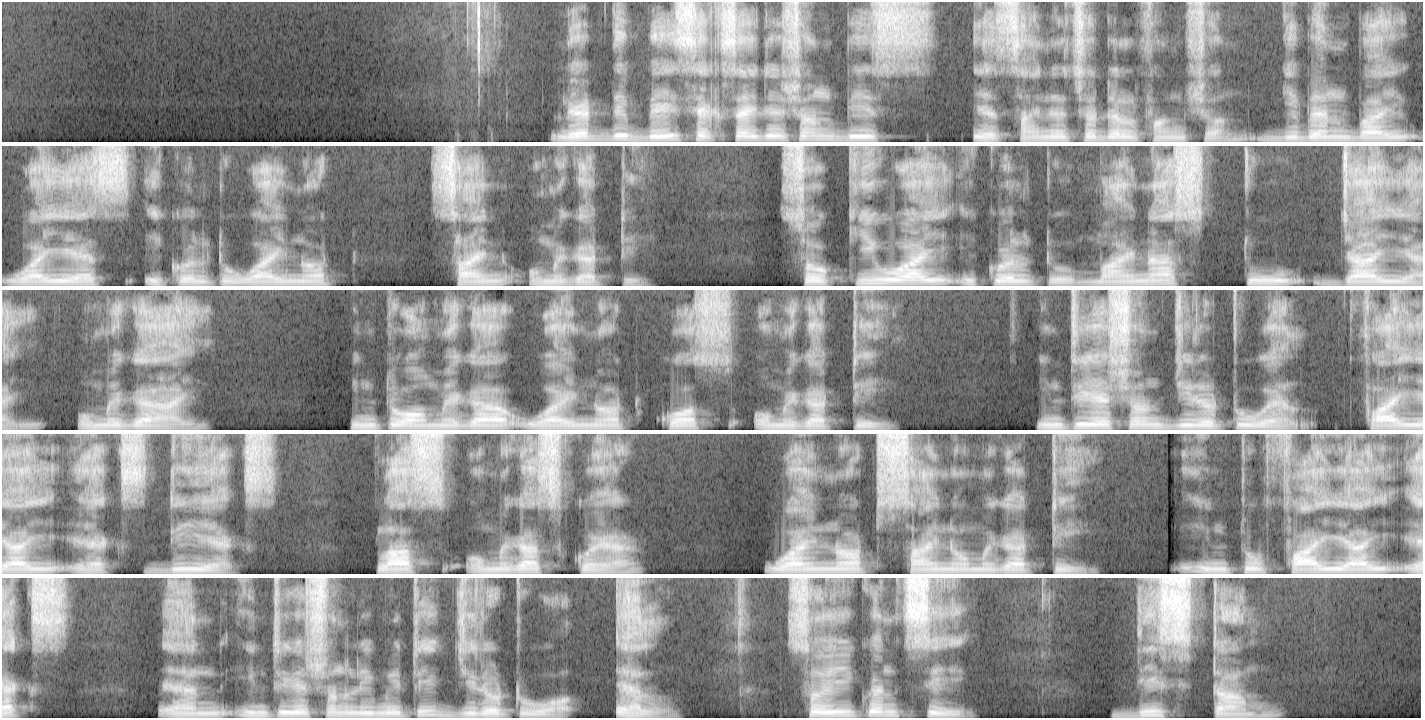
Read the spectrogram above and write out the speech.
Let the base excitation be a sinusoidal function given by ys equal to y naught sine omega t. So, qi equal to minus 2 xi i omega i into omega y naught cos omega t integration 0 to L phi i x dx plus omega square y naught sin omega t into phi i x and integration limit is 0 to L. So, you can see this term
